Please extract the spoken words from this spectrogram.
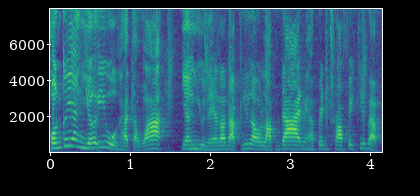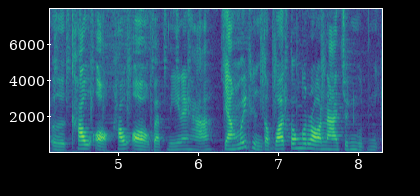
คนก็ยังเยอะอยู่ค่ะ แต่ว่ายังอยู่ในระดับที่เรารับได้นะคะ เป็นทราฟฟิกที่แบบเออเข้าออกเข้าออกแบบนี้นะคะ ยังไม่ถึงกับว่าต้องรอนานจนหงุดหงิด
